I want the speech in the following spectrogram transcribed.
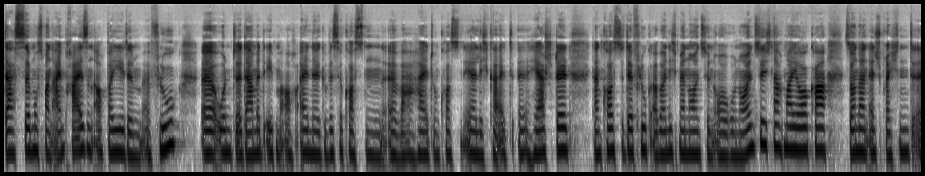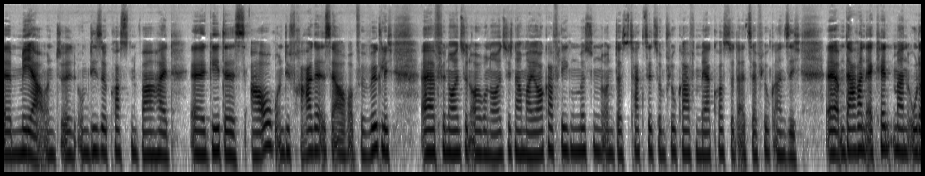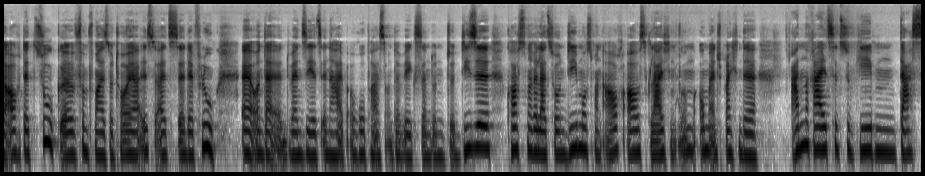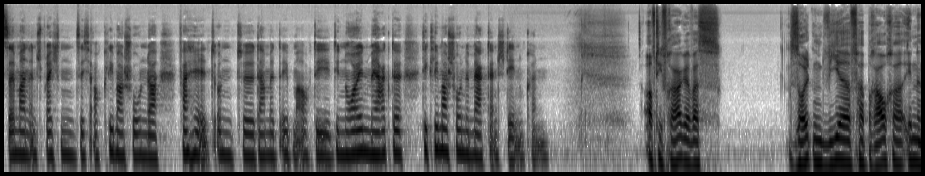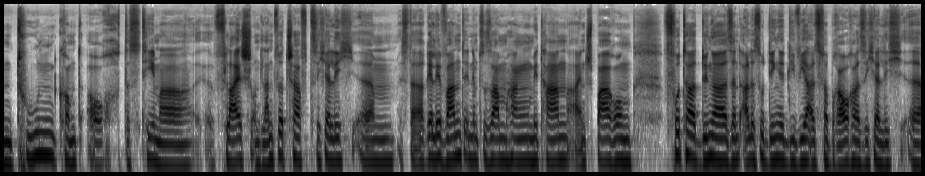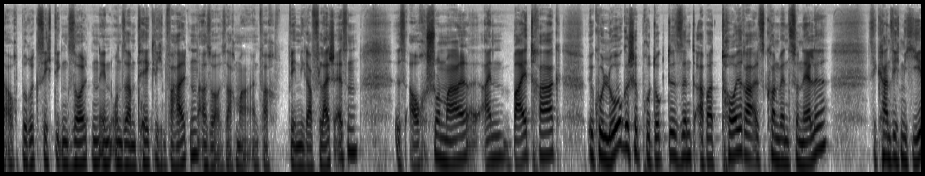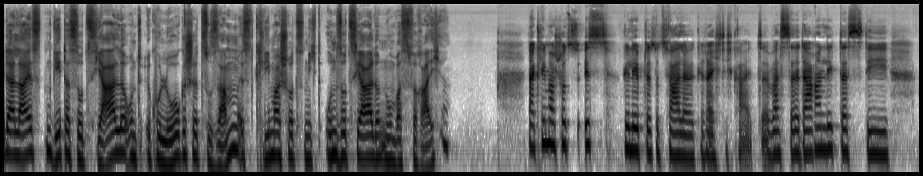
Das äh, muss man einpreisen, auch bei jedem äh, Flug äh, und damit eben auch eine gewisse Kostenwahrheit und Kostenehrlichkeit herstellt. Dann kostet der Flug aber nicht mehr 19,90 Euro nach Mallorca, sondern entsprechend mehr. Und um diese Kostenwahrheit geht es auch. Und die Frage ist ja auch, ob wir wirklich für 19,90 Euro nach Mallorca fliegen müssen und das Taxi zum Flughafen mehr kostet als der Flug an sich. Ähm, daran erkennt man, oder auch der Zug fünfmal so teuer ist als äh, der Flug äh, und da, wenn sie jetzt innerhalb Europas unterwegs sind. Und diese Kostenrelation, die muss man auch ausgleichen, um, um entsprechende Anreize zu geben, dass man entsprechend sich auch klimaschonender verhält und äh, damit eben auch die, die neuen Märkte, die klimaschonende Märkte entstehen können. Auf die Frage, was sollten wir VerbraucherInnen tun, kommt auch das Thema äh, Fleisch und Landwirtschaft sicherlich, ähm, ist da relevant in dem Zusammenhang. Methaneinsparung, Futter, Dünger sind alles so Dinge, die wir als Verbraucher sicherlich äh, auch berücksichtigen sollten in unserem täglichen Verhalten. Also sag mal einfach weniger Fleisch essen, ist auch schon mal ein Beitrag. Ökologische Produkte sind aber teurer als konventionelle. Sie kann sich nicht jeder leisten. Geht das Soziale und Ökologische zusammen? Ist Klimaschutz nicht unsozial und nur was für Reiche? Na, Klimaschutz ist gelebte soziale Gerechtigkeit, was äh, daran liegt, dass die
